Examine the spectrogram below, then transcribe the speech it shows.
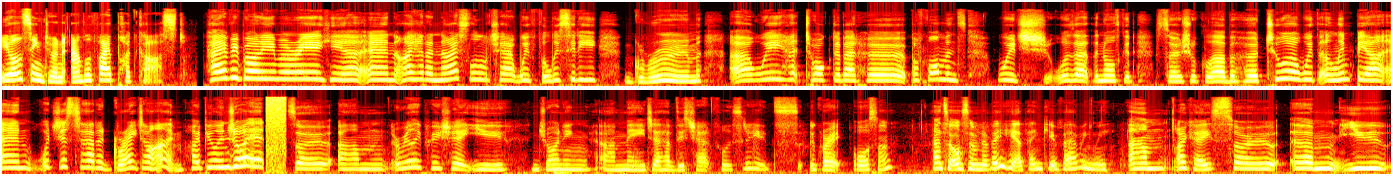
You're listening to an Amplify podcast. Hey everybody, Maria here, and I had a nice little chat with Felicity Groom. Uh, we had talked about her performance, which was at the Northcote Social Club, her tour with Olympia, and we just had a great time. Hope you enjoy it. So, um, I really appreciate you joining uh, me to have this chat, Felicity. It's great, awesome. That's awesome to be here. Thank you for having me. Um, okay, so um, you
